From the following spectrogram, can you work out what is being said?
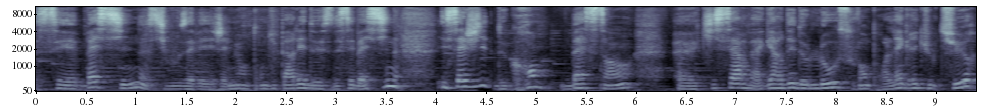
ces bassines. Si vous avez jamais entendu parler de, ces bassines, il s'agit de grands bassins euh, qui servent à garder de l'eau, souvent pour l'agriculture,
